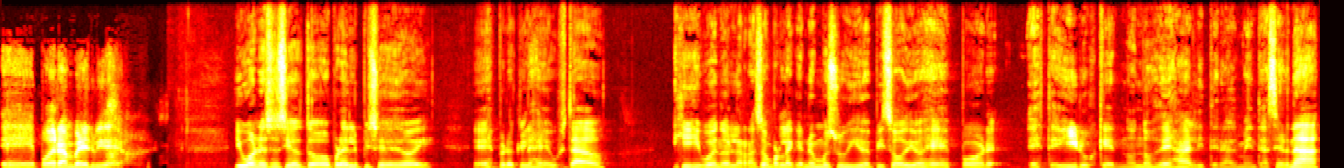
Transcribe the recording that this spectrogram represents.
eh, podrán ver el video. Y bueno, eso ha sido todo por el episodio de hoy. Eh, espero que les haya gustado. Y bueno, la razón por la que no hemos subido episodios es por este virus que no nos deja literalmente hacer nada.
